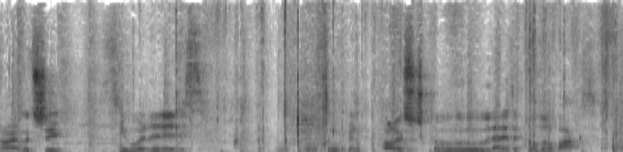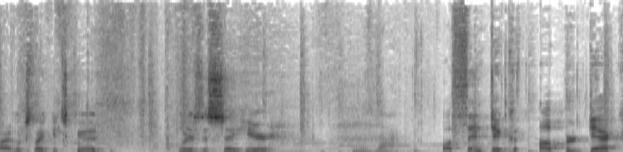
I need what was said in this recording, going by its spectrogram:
All right, let's see. Let's See what it is. Pull it open. Oh, this is cool. Ooh, that is a cool little box. All right, looks like it's good. What does this say here? What is that? Authentic upper deck.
